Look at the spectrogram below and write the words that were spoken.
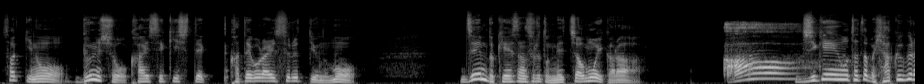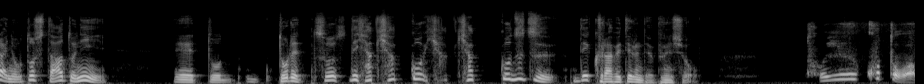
さっきの文章を解析してカテゴライズするっていうのも、全部計算するとめっちゃ重いから。次元を例えば100ぐらいに落とした後に、えーっと、どれ、そで100、100個、100, 100個ずつで比べてるんだよ、文章。ということは、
